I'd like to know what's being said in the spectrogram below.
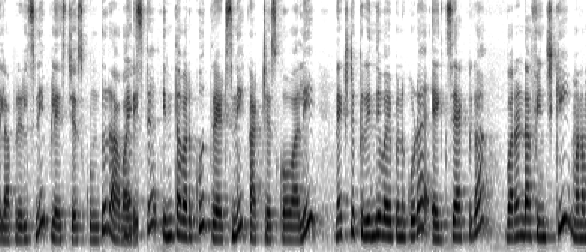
ఇలా ప్రిల్స్ని ప్లేస్ చేసుకుంటూ రావాలి. నెక్స్ట్ ఇంతవరకు థ్రెడ్స్ని కట్ చేసుకోవాలి. నెక్స్ట్ క్రింది వైపును కూడా ఎగ్జాక్ట్గా వన్ అండ్ హాఫ్ ఇంచ్కి మనం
